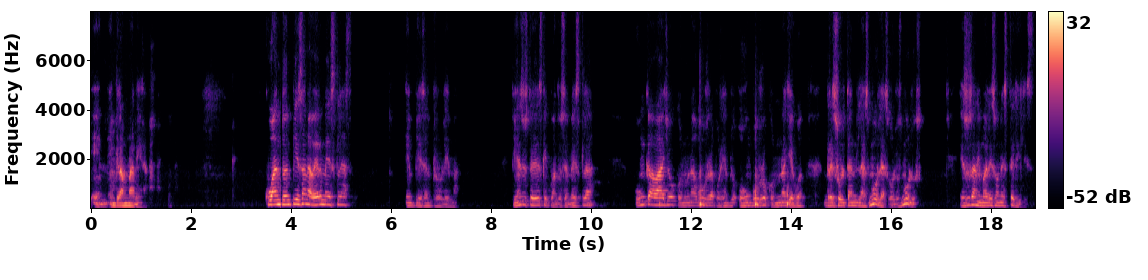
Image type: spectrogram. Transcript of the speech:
en, en gran manera. Cuando empiezan a haber mezclas, empieza el problema. Fíjense ustedes que cuando se mezcla un caballo con una burra, por ejemplo, o un burro con una yegua, resultan las mulas o los mulos. Esos animales son estériles.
